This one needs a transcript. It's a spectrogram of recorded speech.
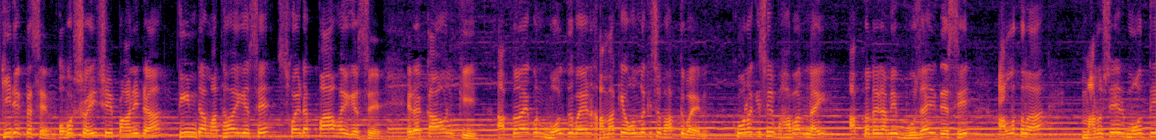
কি দেখতেছেন? অবশ্যই সেই প্রাণীটা তিনটা মাথা হয়ে গেছে, ছয়টা পা হয়ে গেছে। এটা কারণ কি? আপনারা এখন বলতে পারেন, আমাকে অন্য কিছু ভাবতে পারেন। কোনো কিছুই ভাবার নাই, আপনাদের আমি বুঝাই দিতেছি। আল্লাহ তালা মানুষের মধ্যে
